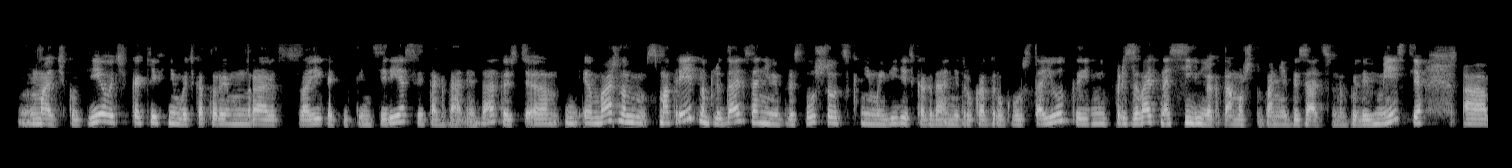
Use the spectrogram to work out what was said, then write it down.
мальчиков, девочек каких-нибудь, которые ему нравятся, свои какие-то интересы и так далее. Да? То есть э, важно смотреть, наблюдать за ними, прислушиваться к ним и видеть, когда они друг от друга устают, и не призывать насильно к тому, чтобы они обязательно были вместе, а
